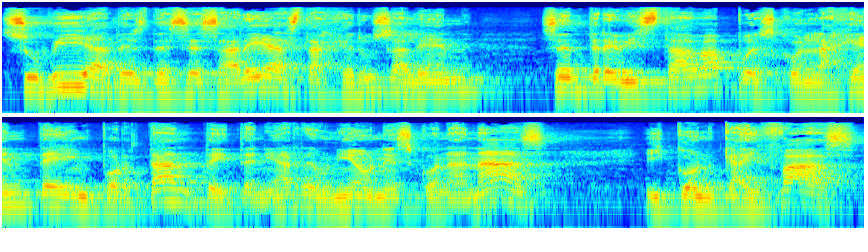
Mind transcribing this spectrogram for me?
subía desde Cesarea hasta Jerusalén, se entrevistaba pues con la gente importante y tenía reuniones con Anás y con Caifás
